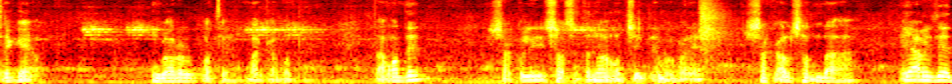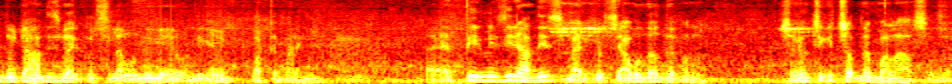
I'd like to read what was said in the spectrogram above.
থেকে গরল পথে বাঁকা পথে তা আমাদের সকলেই সচেতন হওয়া উচিত এ ব্যাপারে। সকাল, সন্ধ্যা, এই আমি যে দুইটা হাদিস বাইর করছিলাম, ওদিকে ওদিকে আমি পড়তে পারিনি। তিরমিজির হাদিস বাইর করছি, আবুদাউদের কোনো সেখানে চিকিৎসকদের বলা আছে যে,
